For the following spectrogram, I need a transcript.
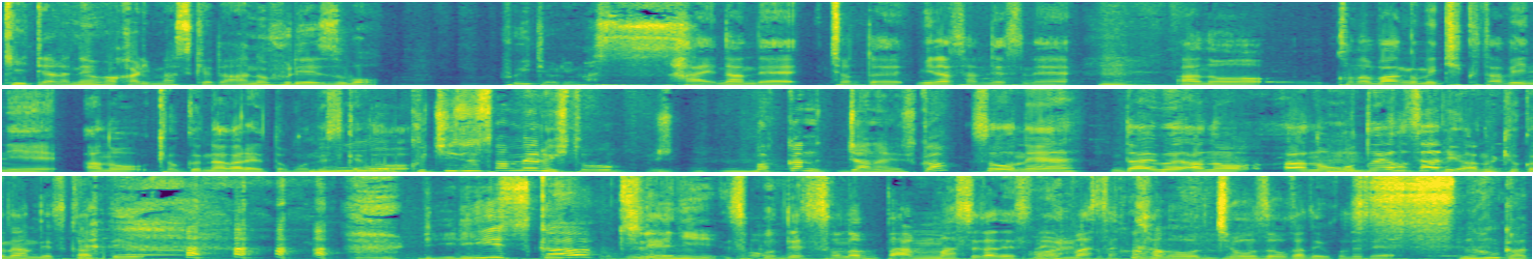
聞いたらね、わかりますけど、あのフレーズを吹いております。はい。なんで、ちょっと皆さんですね、うんあの、この番組聞くたびに、あの曲流れると思うんですけど、口ずさめる人ばっかじゃないですか？そうね、だいぶあの、あの、うんお問い合わせあるよ、あの曲なんですかっていう。リリースか？ついにで。そう。で、そのバンマスがですね、はいまさかの醸造家ということで。なんか、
